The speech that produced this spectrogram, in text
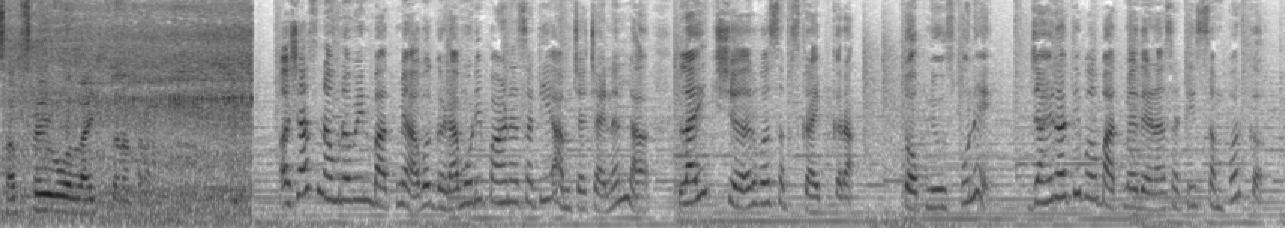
सबस्क्राईब व लाईक करत राहा. अशाच नवनवीन बातम्या व घडामोडी पाहण्यासाठी आमच्या चॅनलला लाईक शेअर व सबस्क्राईब करा. टॉप न्यूज पुणे जाहिराती व बातम्या देण्यासाठी संपर्क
